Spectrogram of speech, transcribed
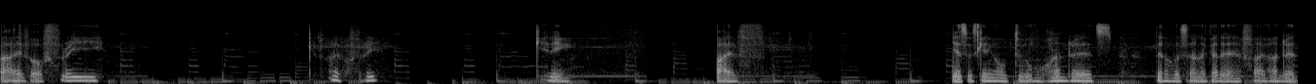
Five of three. Five of three. Getting five. Yeah, so it's getting all to hundreds. Then all of a sudden I got a 500.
